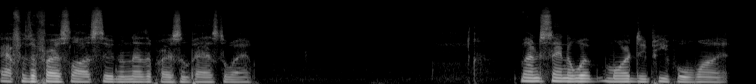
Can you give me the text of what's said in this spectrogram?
After the first lawsuit, another person passed away. My understanding what more do people want?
